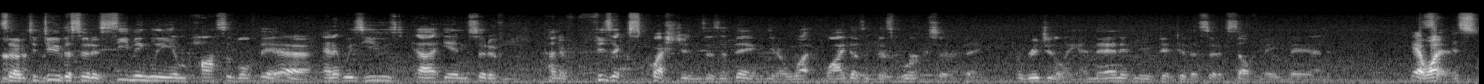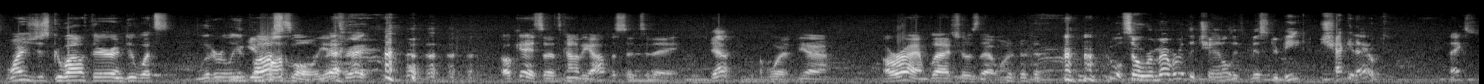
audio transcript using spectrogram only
So to do the sort of seemingly impossible thing. Yeah. and it was used uh, in sort of kind of physics questions as a thing you know what why doesn't this work sort of thing originally and then it moved into the sort of self-made man Yeah. Why? It's, why don't you just go out there and do what's literally impossible? Yeah. that's right Okay, so it's kind of the opposite today. yeah of what yeah all right i'm glad i chose that one cool so remember the channel is mr beat check it out thanks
